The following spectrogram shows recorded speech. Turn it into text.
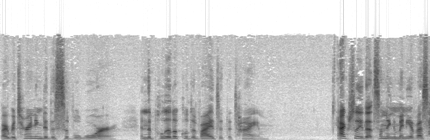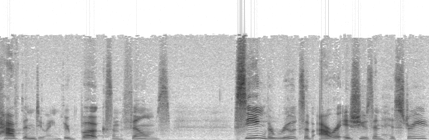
by returning to the Civil War and the political divides at the time. Actually, that's something many of us have been doing through books and films. Seeing the roots of our issues in history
